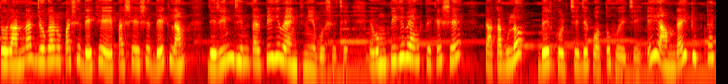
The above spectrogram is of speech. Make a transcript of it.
তো রান্নার জোগাড় ওপাশে দেখে এপাশে এসে দেখলাম যে রিমঝিম তার পিগি ব্যাংক নিয়ে বসেছে এবং পিগি ব্যাংক থেকে সে টাকাগুলো বের করছে যে কত হয়েছে। এই আমরাই টুকটাক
